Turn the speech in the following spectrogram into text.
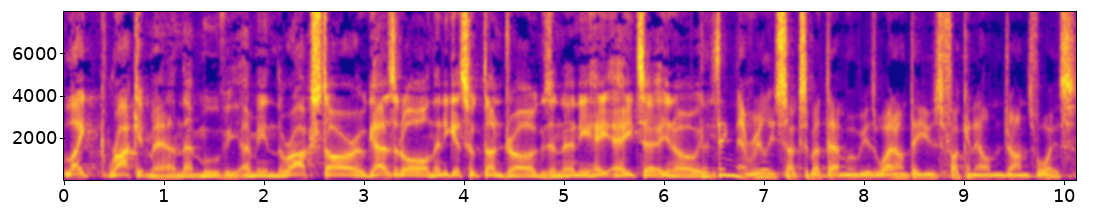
like Rocket Man, that movie. I mean, the rock star who has it all, and then he gets hooked on drugs, and then he hate, hates it. You know, the thing that really sucks about that movie is why don't they use fucking Elton John's voice?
